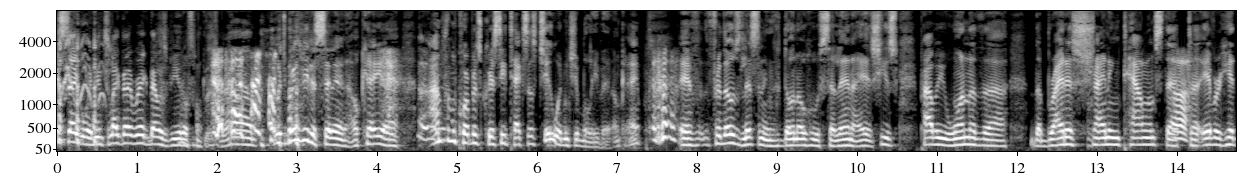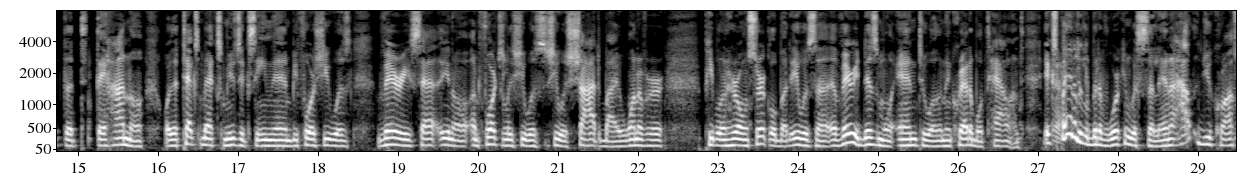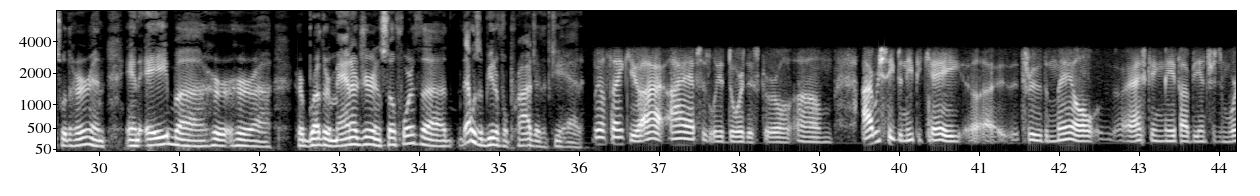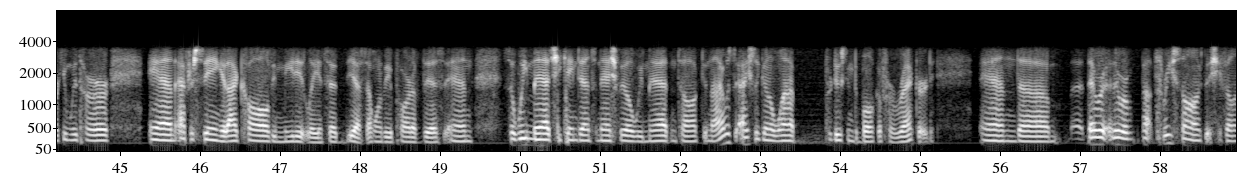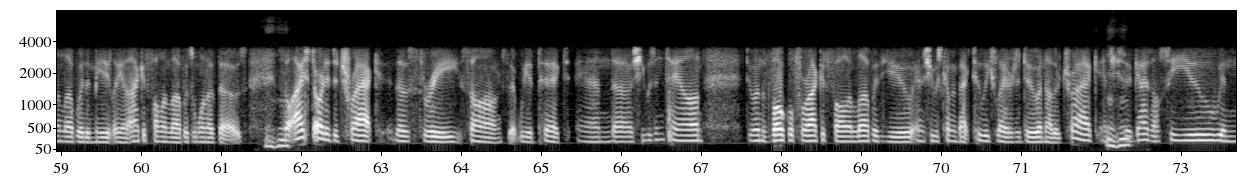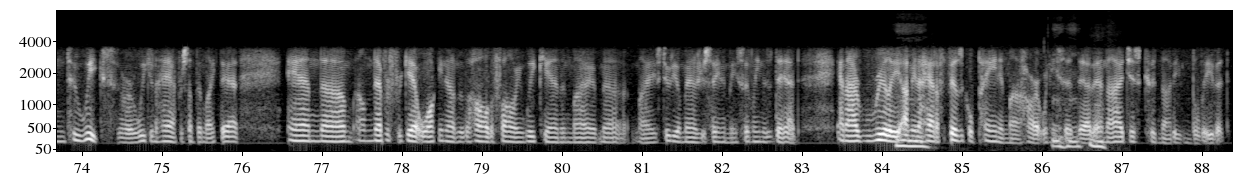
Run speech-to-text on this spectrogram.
nice segue. Didn't you like that, Rick? That was beautiful. Um, which brings me to Selena. Okay, uh, I'm from Corpus Christi, Texas, too. Wouldn't you believe it? Okay, if for those listening who don't know who Selena is, she's probably one of the the brightest shining talents that uh, ever hit the Tejano or the Tex-Mex music scene. And before she was very sad, you know, unfortunately, she was she was shot by one of her people in her own circle. But it was a, a very dismal end to an incredible talent. Explain a little bit of working with Selena. How did you cross with her and and Abe, uh, her her uh, her brother manager, and so forth. Uh, that was a beautiful project that you had. Well, thank you. I, I absolutely adored this girl. Um, I received an EPK uh, through the mail asking me if I'd be interested in working with her, and after seeing it, I called immediately and said, "Yes, I want to be a part of this." And so we met. She came down to Nashville. We met and talked, and I was actually going to wind up producing the bulk of her record and um, there were there were about three songs that she fell in love with immediately, and I Could Fall in Love was one of those. Mm-hmm. So I started to track those three songs that we had picked, and uh, she was in town doing the vocal for I Could Fall in Love with You, and she was coming back two weeks later to do another track, and Mhm. she said, "Guys, I'll see you in two weeks or a week and a half or something like that." And um, I'll never forget walking out into the hall the following weekend, and my uh, my studio manager saying to me, "Selena's dead," and I really, I mean, I had a physical pain in my heart when he said that, and I just could not even believe it.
